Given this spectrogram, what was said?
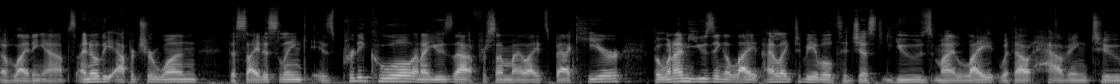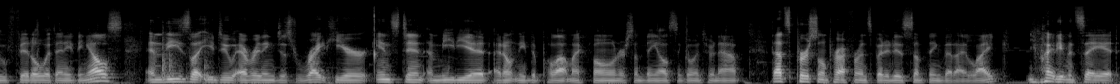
of lighting apps. I know the Aputure one, the Sidus Link, is pretty cool, and I use that for some of my lights back here, but when I'm using a light, I like to be able to just use my light without having to fiddle with anything else. And these let you do everything just right here, instant, immediate. I don't need to pull out my phone or something else and go into an app. That's personal preference, but it is something that I like. You might even say it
